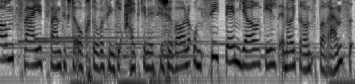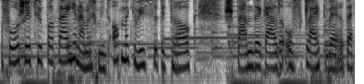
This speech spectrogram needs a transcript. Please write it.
Am 22. Oktober sind die eidgenössischen Wahlen und seit dem Jahr gilt eine neue Transparenzvorschrift für Parteien, nämlich müssen ab einem gewissen Betrag Spendengelder aufgelegt werden.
